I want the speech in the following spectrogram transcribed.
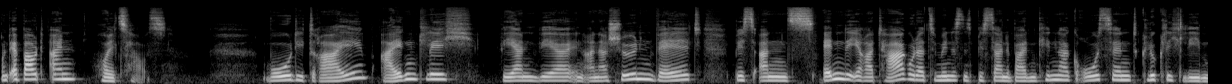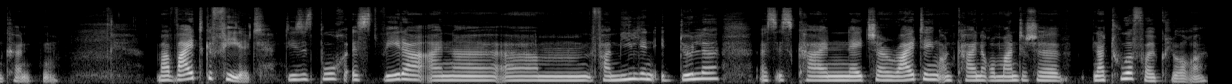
Und er baut ein Holzhaus, wo die drei eigentlich wären wir in einer schönen Welt bis ans Ende ihrer Tage oder zumindest bis seine beiden Kinder groß sind, glücklich leben könnten war weit gefehlt. Dieses Buch ist weder eine ähm, Familienidylle, es ist kein Nature Writing und keine romantische Naturfolklore.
